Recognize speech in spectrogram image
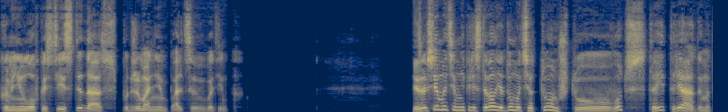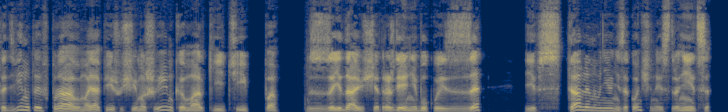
кроме неловкости и стыда с поджиманием пальцев в ботинках. И за всем этим не переставал я думать о том, что вот стоит рядом, отодвинутая вправо, моя пишущая машинка марки типа, заедающая от рождения буквой «З», и вставлена в нее незаконченная страница.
